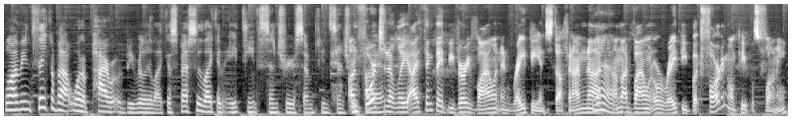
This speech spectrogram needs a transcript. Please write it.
Well, I mean, think about what a pirate would be really like, especially like an 18th century or 17th century. pirate. Unfortunately, I think they'd be very violent and rapey and stuff, and I'm not. Yeah. I'm not violent or rapey, but farting on people's funny.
